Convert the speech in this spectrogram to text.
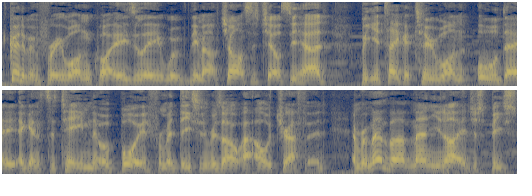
It could have been 3-1 quite easily with the amount of chances Chelsea had, but you take a 2-1 all day against a team that were buoyed from a decent result at Old Trafford. And remember, Man United just beat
